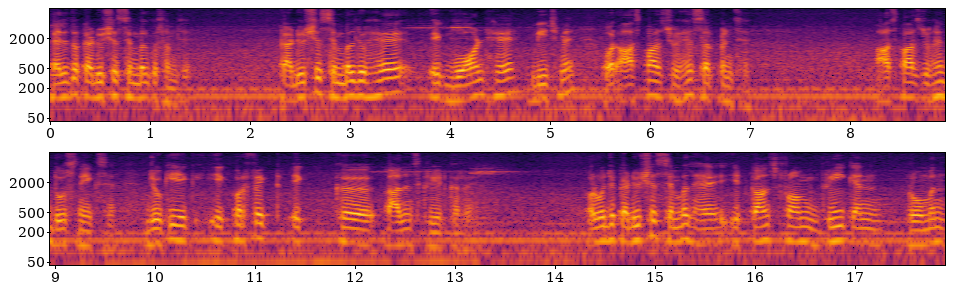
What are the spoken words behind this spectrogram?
पहले तो कैडुशियस सिंबल को समझें। कैडुशियस सिंबल जो है, एक वॉन्ड है बीच में और आसपास जो है सरपंच है। आसपास जो है दो स्नेक्स हैं, जो कि एक एक परफेक्ट एक बैलेंस क्रिएट कर रहे हैं। और वो जो कैडुशियस सिंबल है it comes from Greek and Roman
